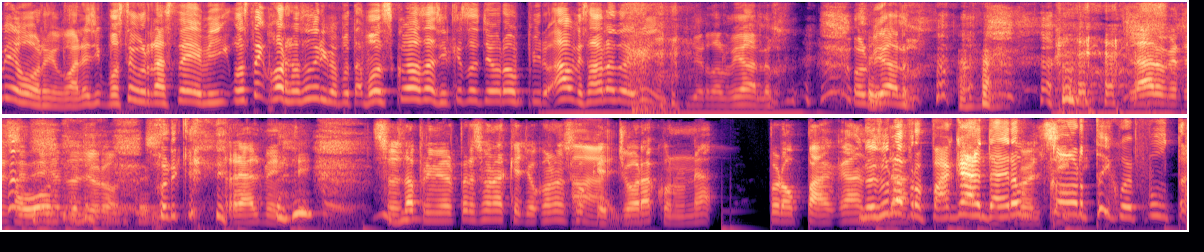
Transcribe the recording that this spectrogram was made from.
mi Jorge, y vos te burlaste de mí. Vos te, Jorge, vos sos un hijo de puta. Vos cómo vas a decir que sos llorón, piro. Ah, me estás hablando de mí. Mierda, olvídalo. Olvídalo. Claro que te estoy diciendo llorón. ¿Por qué? Realmente. Sos la primera persona que yo conozco que llora con una propaganda. No es una propaganda, era un corto, hijo de puta.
